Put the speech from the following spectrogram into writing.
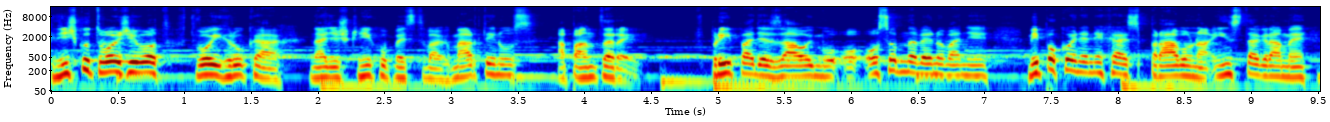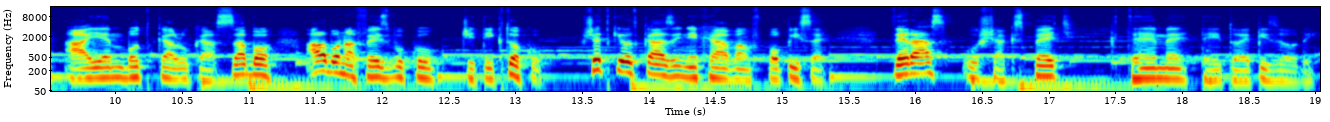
Knižku Tvoj život v tvojich rukách nájdeš v knihkupectvách Martinus a Panterej. V prípade záujmu o osobné venovanie mi pokojne nechaj správu na Instagrame im.lukasabo alebo na Facebooku či TikToku. Všetky odkázy nechávam v popise. Teraz už však späť k téme tejto epizódy.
